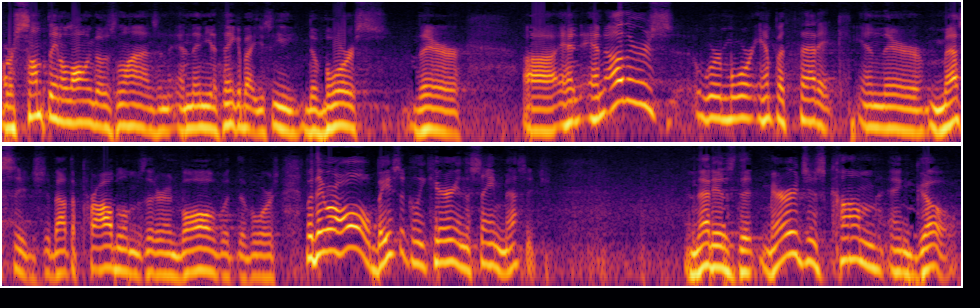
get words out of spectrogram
or something along those lines. And, and then you think about, you see divorce there. Uh, and, and others were more empathetic in their message about the problems that are involved with divorce. But they were all basically carrying the same message. And that is that marriages come and go.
